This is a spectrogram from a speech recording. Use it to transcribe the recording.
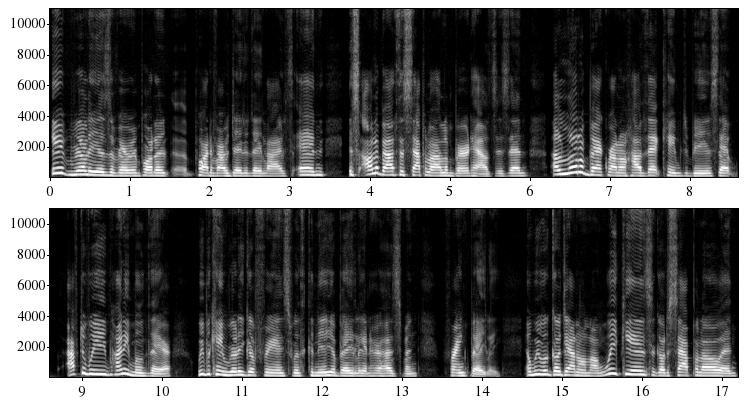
It really is a very important uh, part of our day to day lives, and it's all about the Sapelo Island birdhouses. And a little background on how that came to be is that after we honeymooned there, we became really good friends with Cornelia Bailey and her husband Frank Bailey. And we would go down on long weekends and go to Sapelo. And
